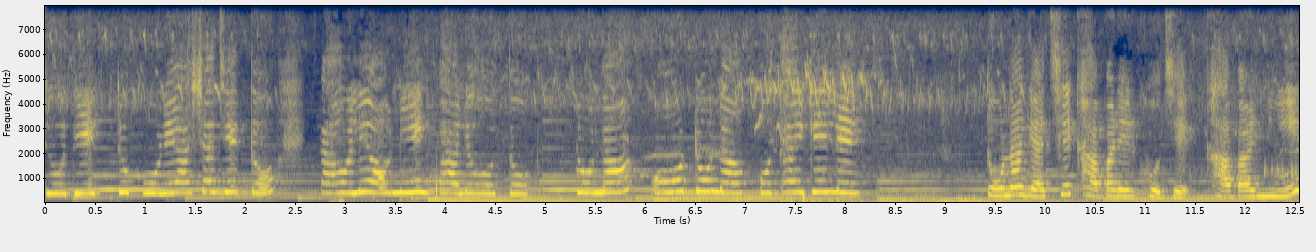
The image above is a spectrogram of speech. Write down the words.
যদি একটু ঘুরে আসা যেত তাহলে অনেক ভালো হতো। টোনা ও টোনা কোথায় গেলে? টোনা গেছে খাবারের খোঁজে। খাবার নিয়ে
